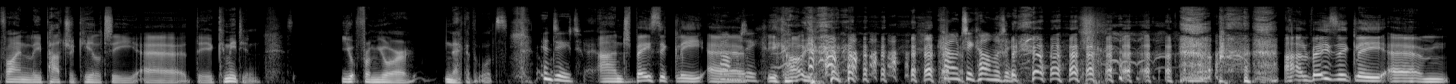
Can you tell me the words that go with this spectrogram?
finally Patrick Kielty, uh, the comedian you- from your neck of the woods. Indeed. And basically, uh, Comedy. County comedy. and basically, um,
